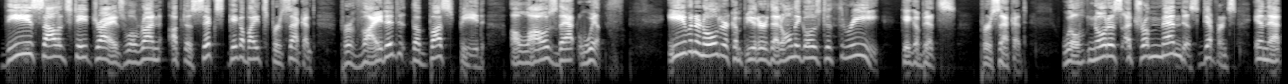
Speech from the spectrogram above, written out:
These solid state drives will run up to six gigabytes per second, provided the bus speed allows that width. Even an older computer that only goes to three gigabits per second will notice a tremendous difference in that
